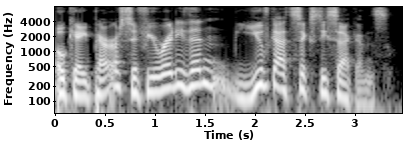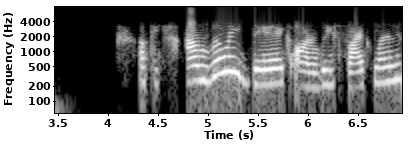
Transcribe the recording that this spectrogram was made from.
Okay, Paris, if you're ready, then you've got 60 seconds. Okay, I'm really big on recycling,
